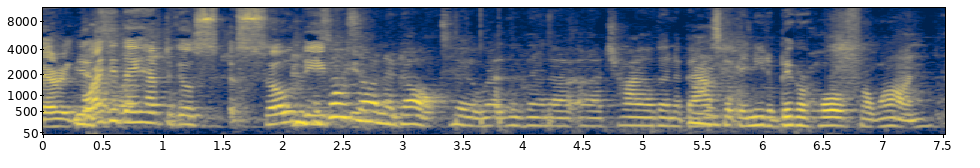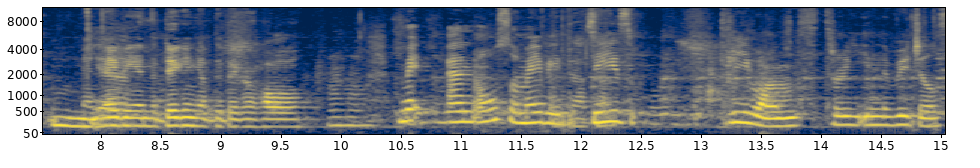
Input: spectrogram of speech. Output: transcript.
burying. Why Yes. did they have to go so deep? It's also in- an adult too, rather than a, a child in a mm-hmm. basket. They need a bigger hole for one, mm-hmm. and maybe in the digging of the bigger hole. Mm-hmm. May- And also maybe these three ones, three individuals,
